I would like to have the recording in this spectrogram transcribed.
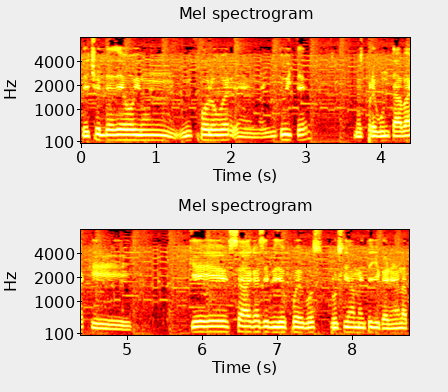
De hecho, el día de hoy un, follower en Twitter nos preguntaba que qué sagas de videojuegos próximamente llegarían a la,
